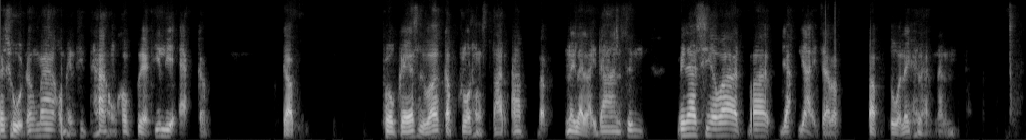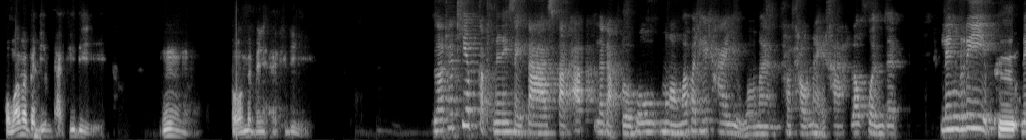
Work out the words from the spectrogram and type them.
กระฉูดมากๆ ผมเห็นทิศทางของ corporate ที่ react กับกับ progress หรือว่ากับ growth ของ startup แบบในหลาย ๆ ด้าน ซึ่งไม่น่าเชื่อว่าว่ายักษ์ใหญ่จะแบบปรับตัวได้ขนาดนั้น ผมว่ามันเป็น impact ที่ดี อืม ผมว่ามันเป็น impact ที่ดี แล้วถ้าเทียบกับในสายตาสตาร์ทอัพระดับ global มองว่าประเทศไทยอยู่ประมาณเท่าๆไหนคะ เราควรจะเร่งรีบคือใน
